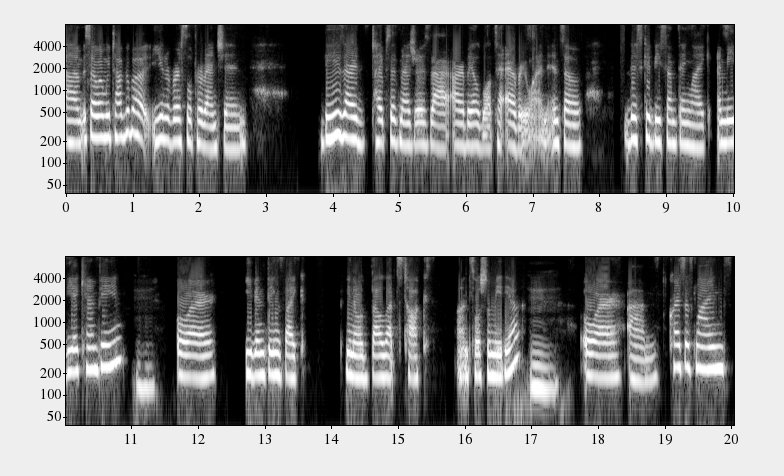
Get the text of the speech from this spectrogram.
Um, so, when we talk about universal prevention, these are types of measures that are available to everyone. And so, this could be something like a media campaign, Mhm. or even things like, you know, Bell Let's Talk on social media, Mm. or um, crisis lines,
